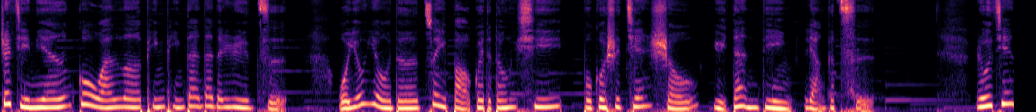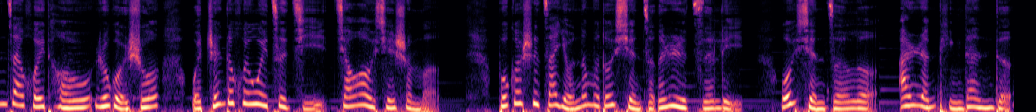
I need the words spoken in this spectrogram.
这几年过完了平平淡淡的日子，我拥有的最宝贵的东西，不过是坚守与淡定两个词。如今再回头，如果说我真的会为自己骄傲些什么，不过是在有那么多选择的日子里，我选择了安然平淡的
